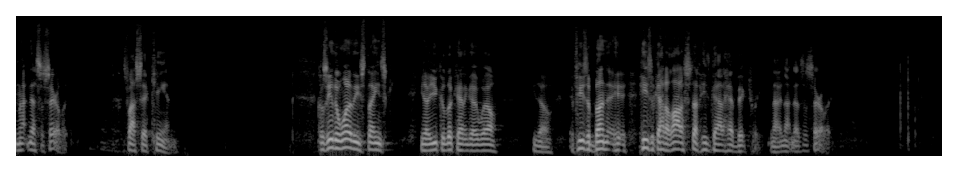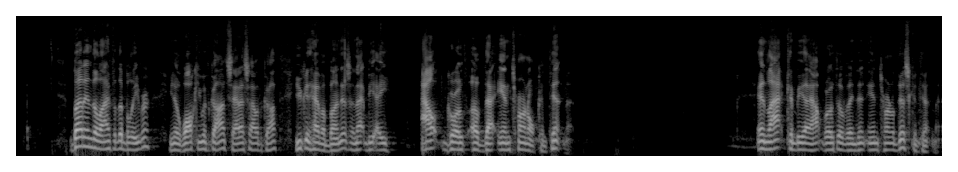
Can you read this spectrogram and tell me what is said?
not necessarily. That's why I said can. Because either one of these things, you know, you could look at it and go, well, you know, if he's abundant, he- he's got a lot of stuff, he's got to have victory. No, not necessarily. But in the life of the believer, you know, walking with God, satisfied with God, you can have abundance, and that be a outgrowth of that internal contentment. And lack can be an outgrowth of an internal discontentment.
